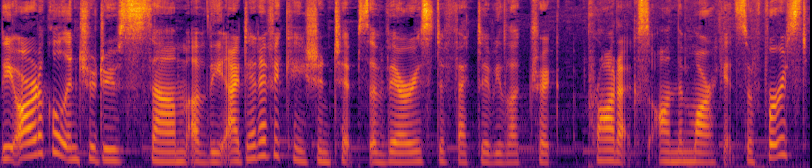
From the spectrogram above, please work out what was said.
The article introduced some of the identification tips of various defective electric products on the market. So, first,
